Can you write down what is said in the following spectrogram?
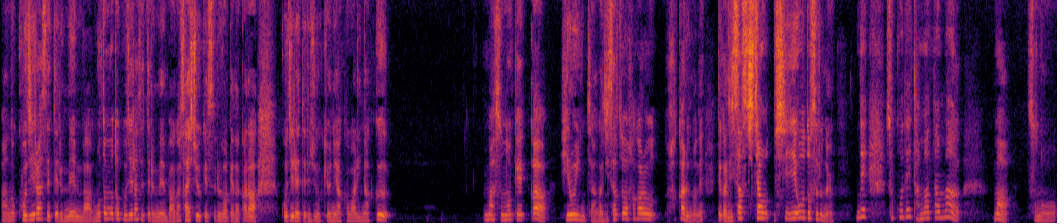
あのこじらせてるメンバーもともとこじらせてるメンバーが再集結するわけだからこじれてる状況には変わりなくまあその結果ヒロインちゃんが自殺を図る図るのねてか自殺しちゃおしようとするのよ。でそこでたまたままあその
